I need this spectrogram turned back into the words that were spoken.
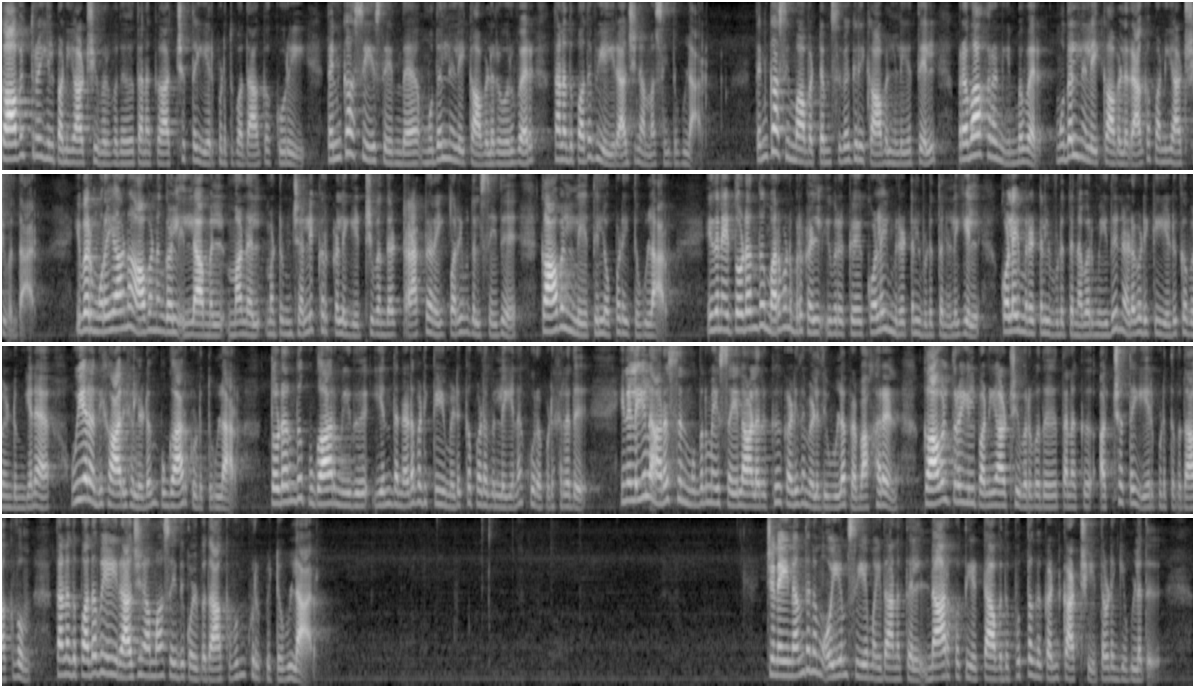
காவல்துறையில் பணியாற்றி வருவது தனக்கு அச்சத்தை ஏற்படுத்துவதாக கூறி தென்காசியை சேர்ந்த முதல்நிலை காவலர் ஒருவர் தனது பதவியை ராஜினாமா செய்துள்ளார். தென்காசி மாவட்டம் சிவகிரி காவல் நிலையத்தில் பிரபாகரன் என்பவர் முதல்நிலை காவலராக பணியாற்றி வந்தார். இவர் முறையான ஆவணங்கள் இல்லாமல் மணல் மற்றும் ஜல்லிக்கற்களை ஏற்றி வந்த டிராக்டரை பறிமுதல் செய்து காவல் நிலையத்தில் ஒப்படைத்துள்ளார். இதனைத் தொடர்ந்து மர்ம நபர்கள் இவருக்கு கொலை மிரட்டல் விடுத்த நிலையில் கொலை மிரட்டல் விடுத்த நபர் மீது நடவடிக்கை எடுக்க வேண்டும் என உயர் அதிகாரிகளிடம் புகார் கொடுத்துள்ளார். தொடர்ந்து புகார் மீது எந்த நடவடிக்கையும் எடுக்கப்படவில்லை என கூறப்படுகிறது. இந்நிலையில் அரசின் முதன்மை செயலாளருக்கு கடிதம் எழுதியுள்ள பிரபாகரன் காவல்துறையில் பணியாற்றி வருவது தனக்கு அச்சத்தை ஏற்படுத்துவதாகவும் தனது பதவியை ராஜினாமா செய்து கொள்வதாகவும் குறிப்பிட்டுள்ளார். சென்னை நந்தனம் ஒய்எம்சிஏ மைதானத்தில் நாற்பத்தி எட்டாவது புத்தக கண்காட்சி தொடங்கியுள்ளது.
